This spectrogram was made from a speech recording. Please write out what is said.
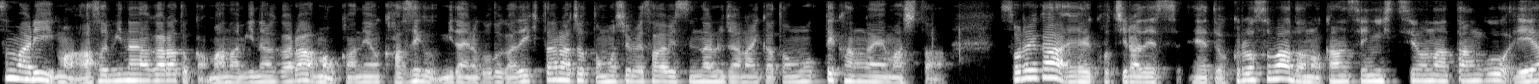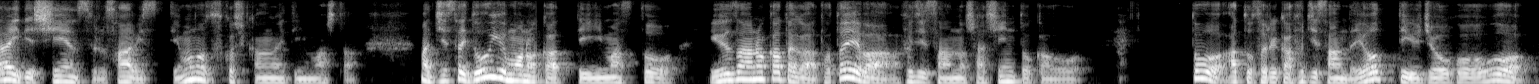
つまり、まあ、遊びながらとか学びながら、まあ、お金を稼ぐみたいなことができたら、ちょっと面白いサービスになるんじゃないかと思って考えました。それが、えー、こちらです、えーと。クロスワードの完成に必要な単語を AI で支援するサービスっていうものを少し考えてみました。まあ、実際どういうものかって言いますと、ユーザーの方が例えば富士山の写真とかをと、あとそれか富士山だよっていう情報を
